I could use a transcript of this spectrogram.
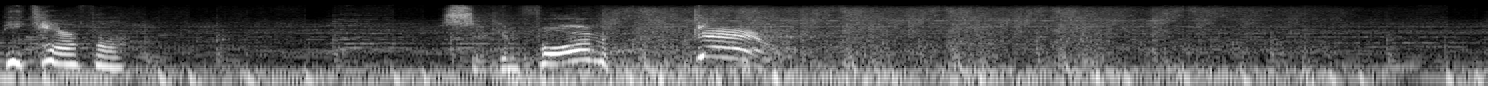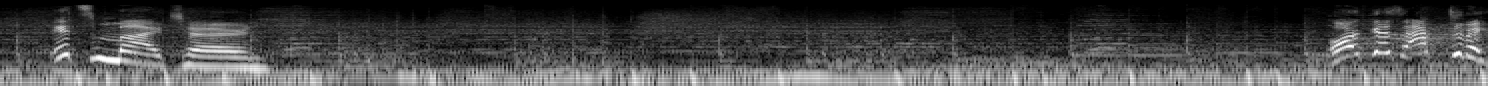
Be careful. Second form, Gale! It's my turn. Arcus, activate!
